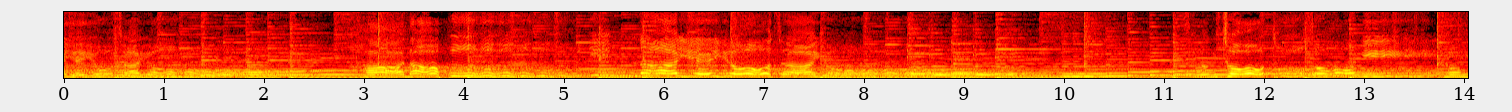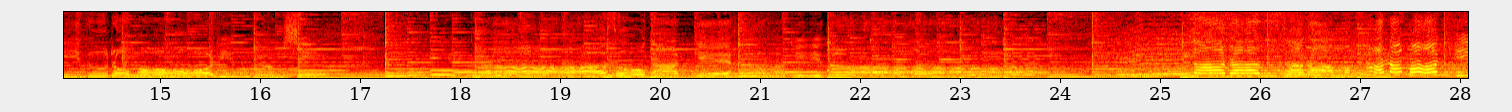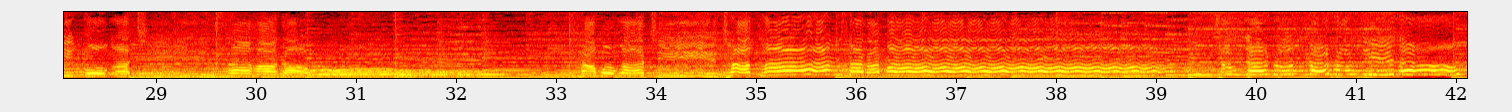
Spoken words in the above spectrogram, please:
나의 여자여. 하나뿐인 나의 여자여. 상처 투성이 병이 들어버린 당신 어디 가서 낫게 하리다. 나란 사람 하나만 살아오. 바보같이 착한 사람아 남자는 바랍니다.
